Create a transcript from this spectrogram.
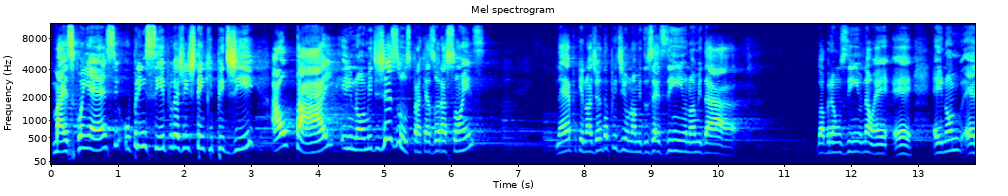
mas conhece o princípio que a gente tem que pedir ao Pai em nome de Jesus, para que as orações, né, porque não adianta pedir o nome do Zezinho, o nome da, do Abraãozinho. Não, é, é, é, nome, é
